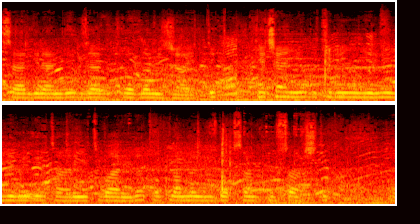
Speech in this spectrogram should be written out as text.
sergilendiği güzel bir program icra ettik. Geçen yıl 2020-21 tarihi itibariyle toplamda 190 kursu açtık. E,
